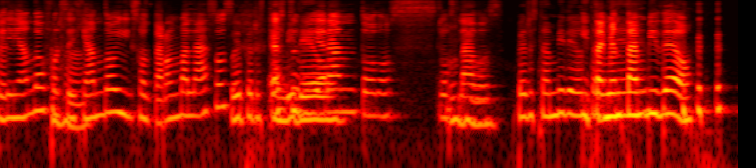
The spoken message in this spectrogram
peleando, forcejeando y soltaron balazos, pero video. estuvieran todos los lados. Pero está en video Y también está en video.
